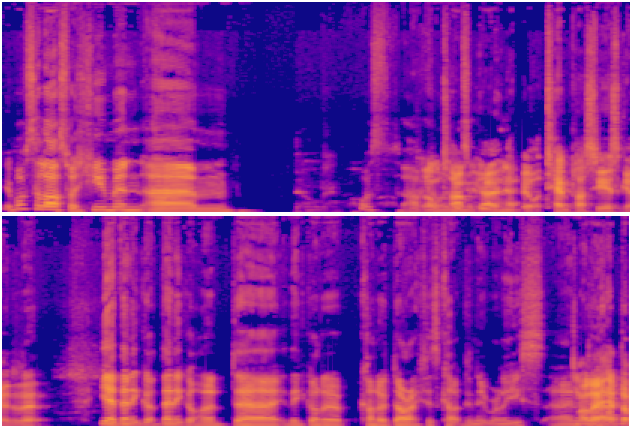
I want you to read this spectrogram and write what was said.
It was the last one, Human. Um, was, oh, a long time ago, about ten plus years ago, did it? Yeah, then it got then it got a uh, they got a kind of director's cut, didn't it? Release and Oh, they uh, had the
